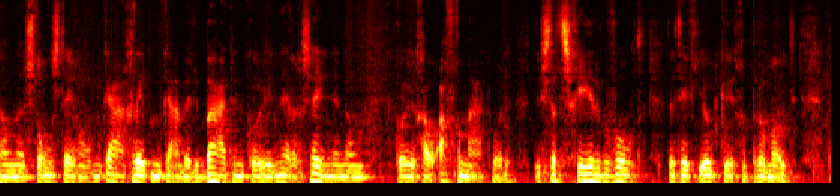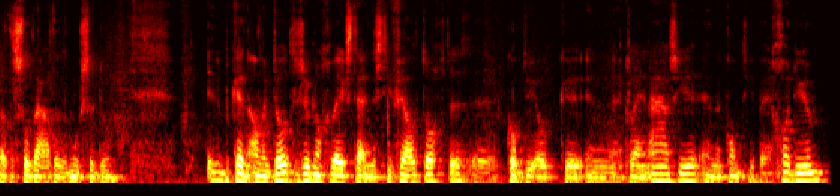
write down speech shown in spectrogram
dan uh, stonden ze tegen elkaar, grepen elkaar bij de baard en dan kon je nergens heen en dan kon je gauw afgemaakt worden. Dus dat scheren bijvoorbeeld, dat heeft hij ook gepromoot, dat de soldaten dat moesten doen. Een bekende anekdote is ook nog geweest tijdens die veldtochten, komt hij ook in Klein-Azië en dan komt hij bij Godium.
